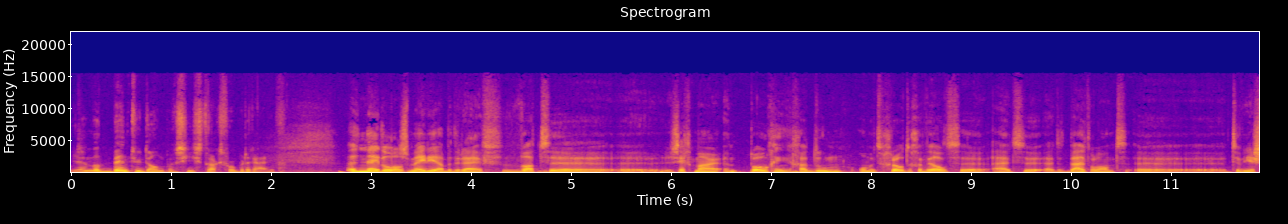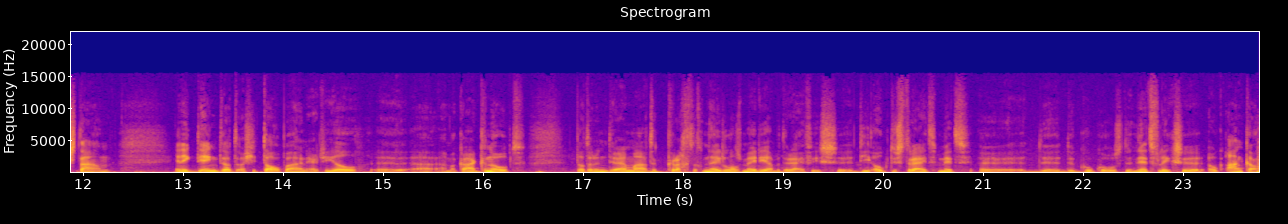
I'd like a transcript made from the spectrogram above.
Ja, en wat bent u dan precies straks voor bedrijf? Een Nederlands mediabedrijf wat eh, eh, zeg maar een poging gaat doen om het grote geweld eh, uit, uit het buitenland te weerstaan. En ik denk dat als je Talpa en RTL aan elkaar knoopt, dat er een dermate krachtig Nederlands mediabedrijf is die ook de strijd met de, de Googles, de Netflixen ook aan kan.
